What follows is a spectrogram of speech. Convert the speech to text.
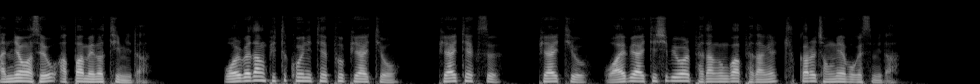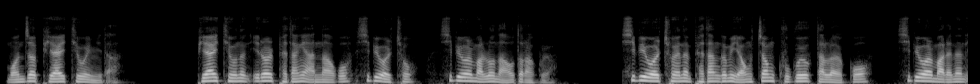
안녕하세요. 아빠 매너티입니다. 월배당 비트코인 ETF BITO, BITX, BITU, YBIT 12월 배당금과 배당일 주가를 정리해 보겠습니다. 먼저 BITO입니다. BITO는 1월 배당이 안 나오고 12월 초, 12월 말로 나오더라고요. 12월 초에는 배당금이 0.996달러였고 12월 말에는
